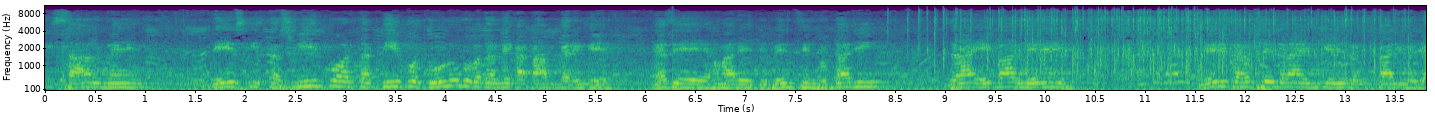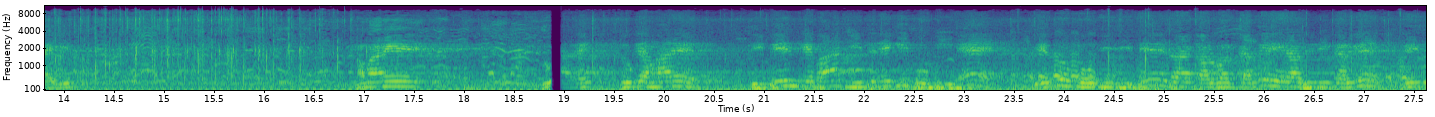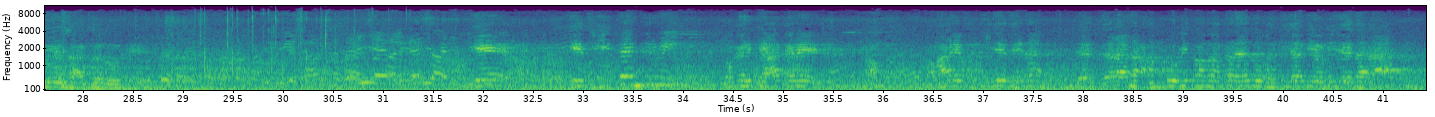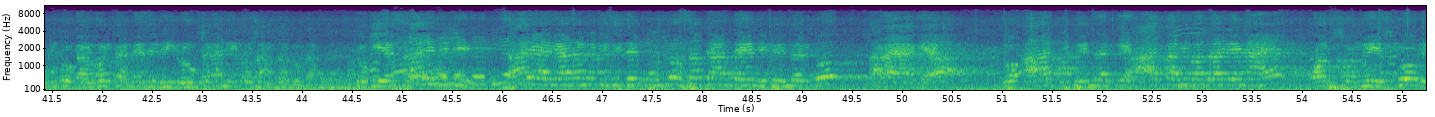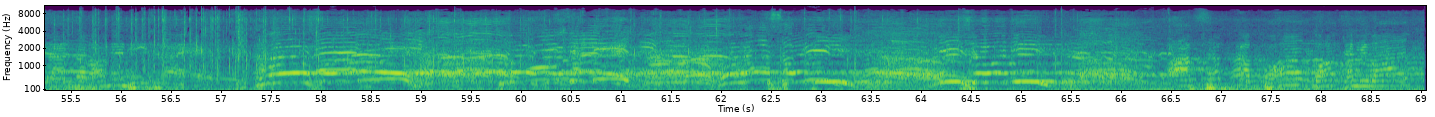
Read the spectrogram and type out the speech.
इस साल में देश की तस्वीर को और तकदीर को, दोनों को बदलने का काम करेंगे। ऐसे हमारे दीपेंद्र सिंह हुड्डा जी, जरा एक बार मेरे, मेरी तरफ़ से जरा इनके लिए ताली बजाइए। हमारे क्योंकि हमारे दीपेंद्र के बाद जीतने की बूटी है। ये तो मोदी जी थे, जरा गड़बड़ करके हेराफेरी करके कहीं तो ये सांसद होते ये ये जीते फिर भी। मगर क्या करें? हम हमारे भतीजे थे ना जरा सा हमको भी कम अकल है तो भतीजा भी अभी जैसा रहा उनको गड़बड़ करने से नहीं रोक सका नहीं तो सांसद होगा। क्योंकि ये सारे दिल्ली सारे हरियाणा में किसी से पूछ लो सब जानते हैं दीपेंद्र को हराया गया। तो आज दीपेंद्र के हार का भी बदला लेना है और सोमेश को विधानसभा में भेजना बहुत बहुत धन्यवाद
